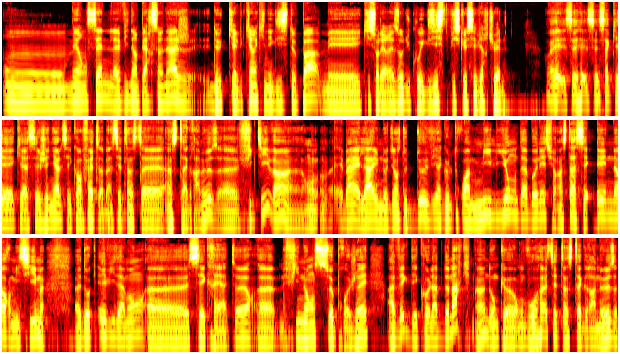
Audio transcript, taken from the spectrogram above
on met en scène la vie d'un personnage, de quelqu'un qui n'existe pas, mais qui sur les réseaux, du coup, existe puisque c'est virtuel. Ouais, c'est ça qui est, qui est, assez génial, c'est qu'en fait, bah, cette Insta Instagrammeuse euh, fictive, hein, on, eh ben, elle a une audience de 2,3 millions d'abonnés sur Insta, c'est énormissime. Euh, donc évidemment, euh, ses créateurs euh, financent ce projet avec des collabs de marque. Hein, donc on voit cette Instagrammeuse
